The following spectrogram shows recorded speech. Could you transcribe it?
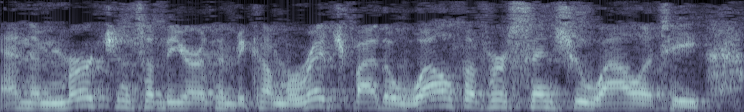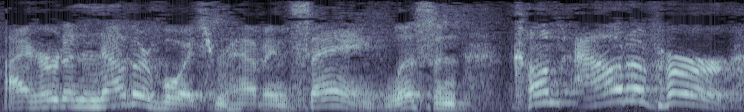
and the merchants of the earth have become rich by the wealth of her sensuality. I heard another voice from heaven saying, Listen, come out of her,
